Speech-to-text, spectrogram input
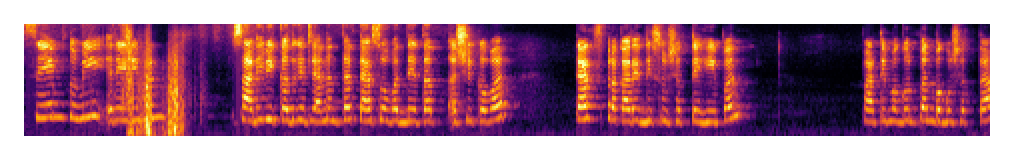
सेम तुम्ही रेडीमेड साडी विकत घेतल्यानंतर त्यासोबत देतात अशी कवर. त्याच प्रकारे दिसू शकते ही पण. पाठीमागून पण बघू शकता.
